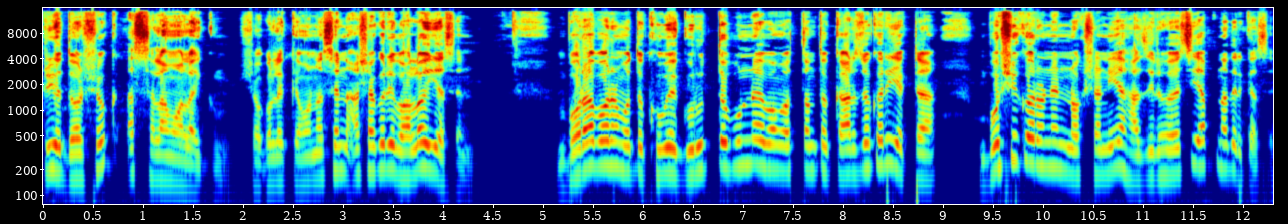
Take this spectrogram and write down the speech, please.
প্রিয় দর্শক, আসসালামু আলাইকুম। সকলে কেমন আছেন? আশা করি ভালোই আছেন। বরাবরের মতো খুবই গুরুত্বপূর্ণ এবং অত্যন্ত কার্যকারী একটা বশীকরণের নকশা নিয়ে হাজির হয়েছি আপনাদের কাছে।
